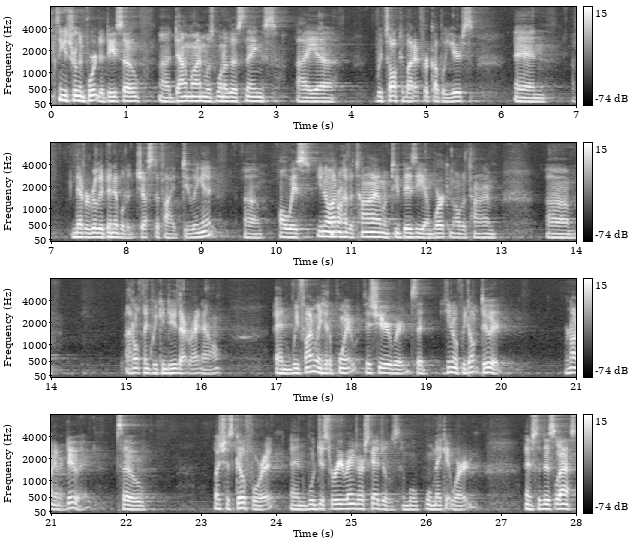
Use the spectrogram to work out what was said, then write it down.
I think it's really important to do so. Uh, downline was one of those things. I uh, we've talked about it for a couple years, and I've never really been able to justify doing it. Um, always, you know, I don't have the time. I'm too busy. I'm working all the time. Um, I don't think we can do that right now. And we finally hit a point this year where it said, you know, if we don't do it, we're not going to do it. So let's just go for it, and we'll just rearrange our schedules, and we'll, we'll make it work. And so this last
